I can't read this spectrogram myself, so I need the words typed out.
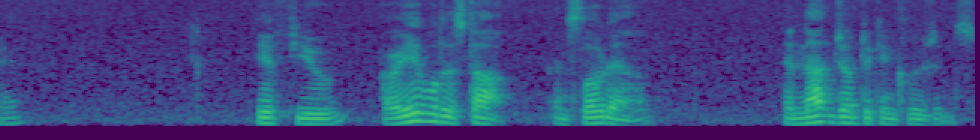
Okay? If you are able to stop and slow down and not jump to conclusions.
